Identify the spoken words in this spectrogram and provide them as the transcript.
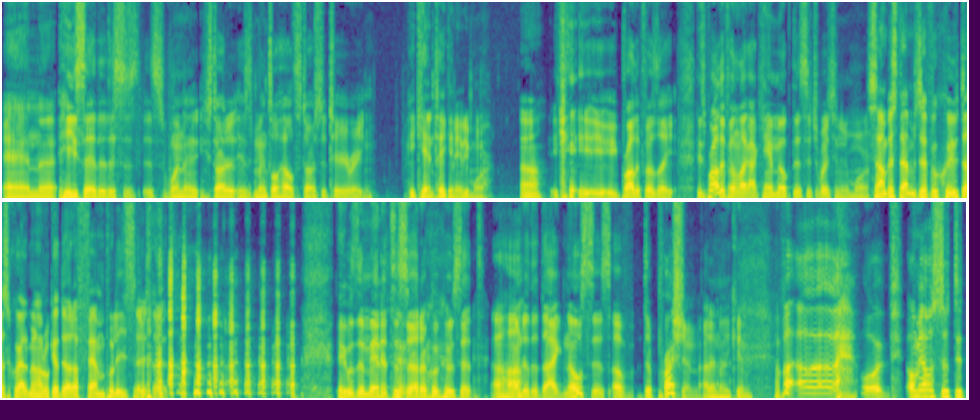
And uh, he said that this is is when uh, he started his mental health starts deteriorating. He can't take it anymore. Ja. He, he, he probably feels like he's probably feeling like I can't milk this situation anymore. Så han bestämde sig för att skjuta sig själv, men han råkade döda fem poliser istället. He was admitted to Södersjukhuset Uh-huh. under the diagnosis of depression. I didn't know you can. Va, uh, om jag har suttit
